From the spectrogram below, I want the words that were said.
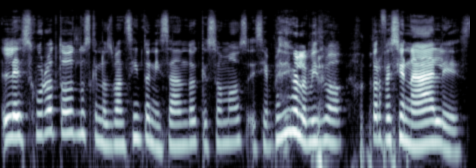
Les juro a todos los que nos van sintonizando que somos, y siempre digo lo mismo, profesionales.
